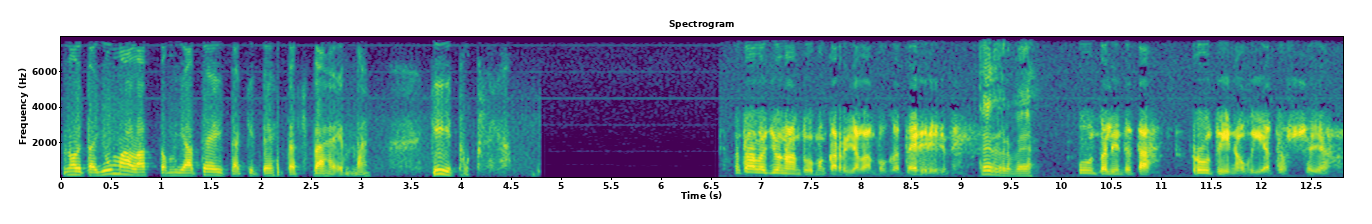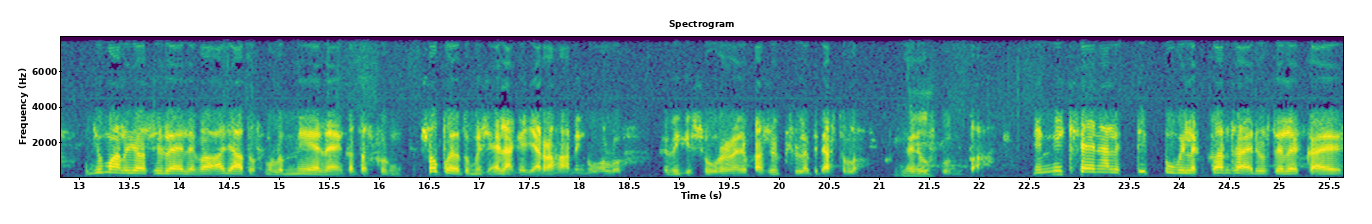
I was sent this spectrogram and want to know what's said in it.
noita jumalattomia teitäkin tehtäisiin vähemmän. Kiitoksia. No täällä on Junan Tuoman Karjalan poka, terve. Terve. Kuuntelin tätä rutinovia tuossa ja jumalia syleilevä ajatus mulle mieleen, katos kun sopeutumiseläke ja raha niin kuin ollut hyvinkin suurena, joka syksyllä pitäisi tulla niin. eduskuntaa. Niin miksei näille tippuville kansanedustajille, jotka ei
